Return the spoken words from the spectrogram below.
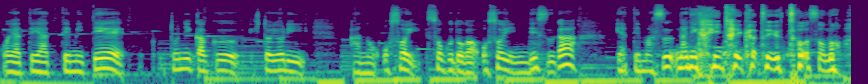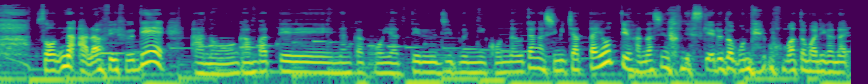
こうやってやってみてとにかく人よりあの遅い速度が遅いんですがやってます。何が言いたいかというと そのそんなアラフィフであの頑張ってなんかこうやってる自分にこんな歌が染みちゃったよっていう話なんですけれどもね。もうまとまりがない。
